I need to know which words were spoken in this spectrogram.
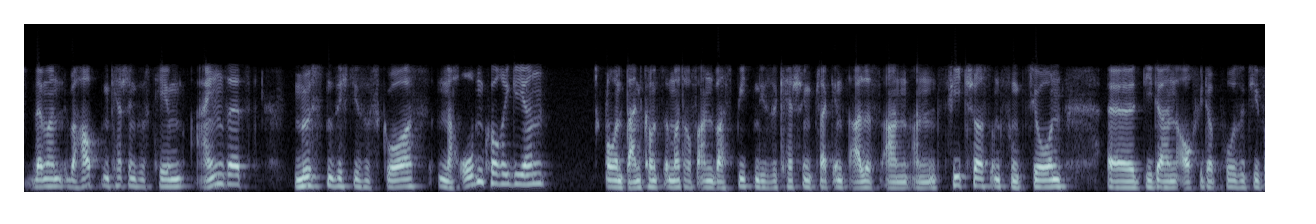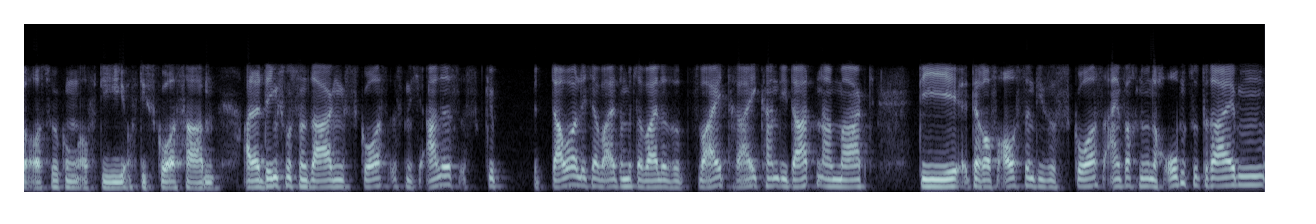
wenn man überhaupt ein Caching-System einsetzt, müssten sich diese Scores nach oben korrigieren. Und dann kommt es immer darauf an, was bieten diese Caching-Plugins alles an, an Features und Funktionen, äh, die dann auch wieder positive Auswirkungen auf die, auf die Scores haben. Allerdings muss man sagen, Scores ist nicht alles. Es gibt bedauerlicherweise mittlerweile so zwei, drei Kandidaten am Markt, die darauf aus sind, diese Scores einfach nur nach oben zu treiben.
